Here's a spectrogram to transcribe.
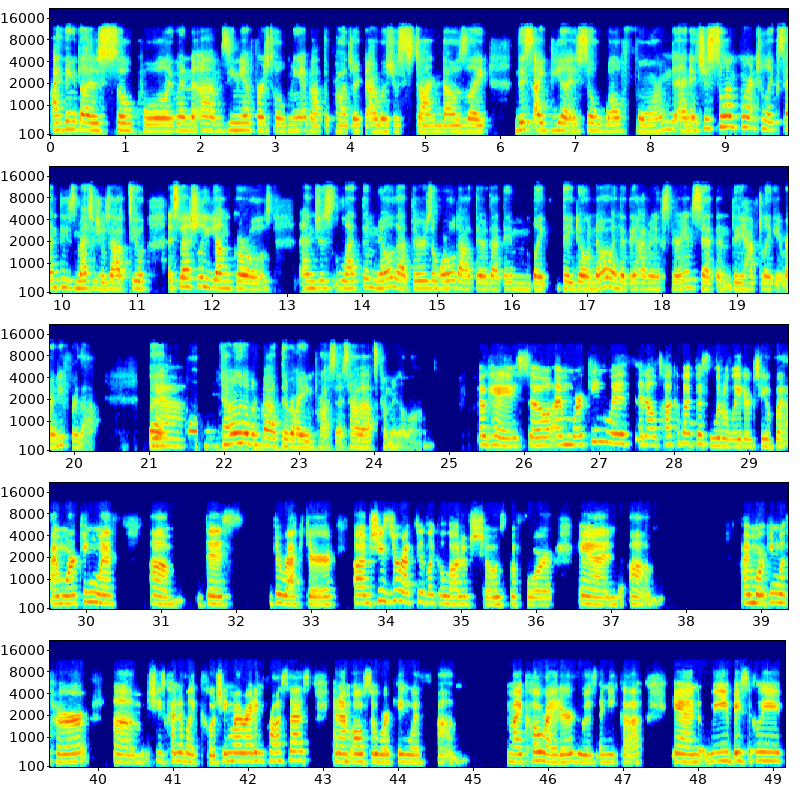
I think that is so cool. Like when um, Zeenia first told me about the project, I was just stunned. I was like, this idea is so well formed, and it's just so important to like send these messages out to, especially young girls, and just let them know that there's a world out there that they like they don't know and that they haven't experienced yet. And they have to like get ready for that. But yeah. um, tell me a little bit about the writing process, how that's coming along. Okay, so I'm working with, and I'll talk about this a little later too, but I'm working with um, this director. Um, she's directed like a lot of shows before, and um, I'm working with her. Um, she's kind of like coaching my writing process, and I'm also working with um, my co-writer who is Anika, and we basically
